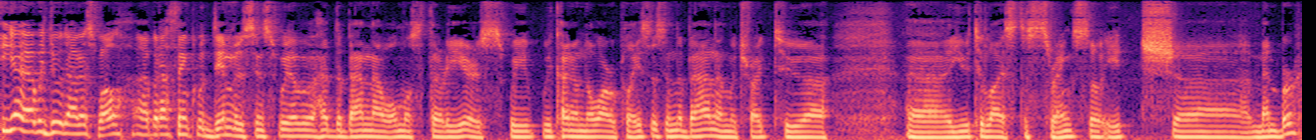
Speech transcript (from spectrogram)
Yeah, we do that as well. Uh, but I think with Dimmu, since we have had the band now almost 30 years, we, we kind of know our places in the band and we try to uh, uh, utilize the strengths of each uh, member,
